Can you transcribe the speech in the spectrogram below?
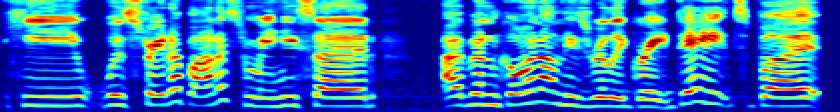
he was straight up honest with me. He said, I've been going on these really great dates, but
